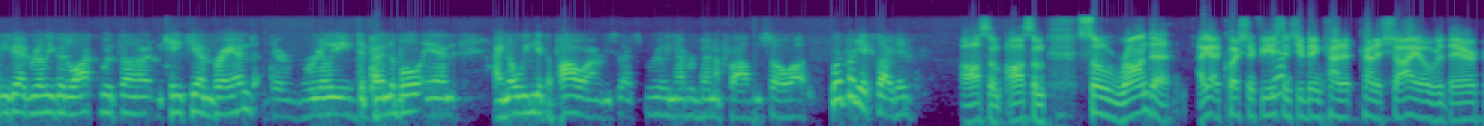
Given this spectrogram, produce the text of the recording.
we've had really good luck with the KTM brand. They're really dependable and I know we can get the power on them, so that's really never been a problem. So uh, we're pretty excited. Awesome, awesome. So Rhonda, I got a question for you yep. since you've been kind of kind of shy over there,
